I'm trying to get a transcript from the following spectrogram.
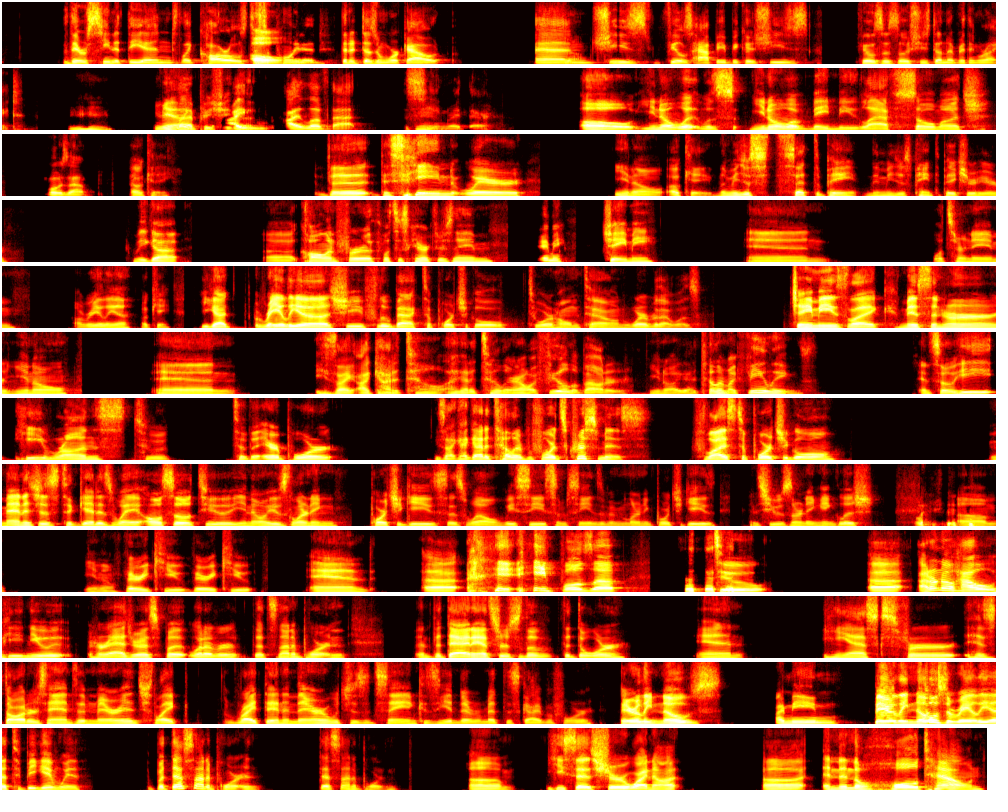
Their scene at the end, like Carl's Oh. disappointed that it doesn't work out, and she's feels happy because she's feels as though she's done everything right. hmm Yeah, I appreciate I that. I love that scene right there. Oh, you know what was, you know what made me laugh so much? What was that? Okay. The the scene where you know, okay, let me just set the paint. Let me just paint the picture here. We got uh Colin Firth, what's his character's name? Jamie. Jamie. And what's her name? Aurelia. Okay. You got Aurelia, she flew back to Portugal to her hometown, wherever that was. Jamie's like missing her, you know, and he's like, I gotta tell, I gotta tell her how I feel about her. You know, I gotta tell her my feelings. And so he he runs to to the airport. He's like, I gotta tell her before it's Christmas. Flies to Portugal. Manages to get his way. Also to, you know, he was learning Portuguese as well. We see some scenes of him learning Portuguese and she was learning English um you know very cute very cute and uh he, he pulls up to uh i don't know how he knew her address but whatever that's not important and the dad answers the the door and he asks for his daughter's hand in marriage like right then and there which is insane because he had never met this guy before barely knows I mean, barely knows Aurelia to begin with. But that's not important. That's not important. Um he says, "Sure, why not?" Uh and then the whole town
